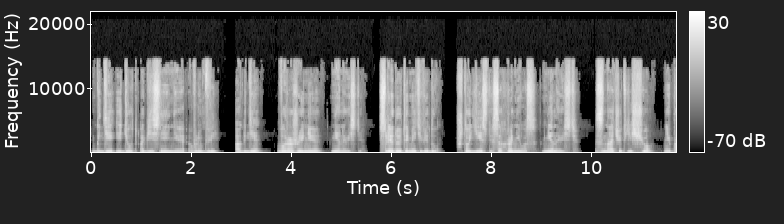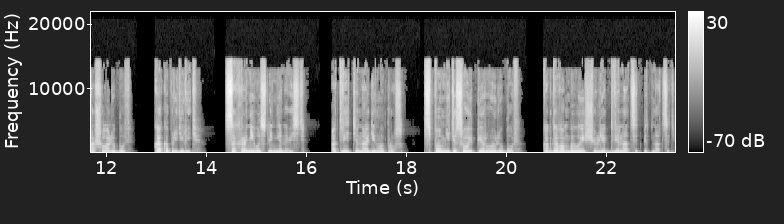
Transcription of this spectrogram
где идет объяснение в любви, а где выражение ненависти. Следует иметь в виду, что если сохранилась ненависть, значит еще не прошла любовь. Как определить, Сохранилась ли ненависть? Ответьте на один вопрос. Вспомните свою первую любовь, когда вам было еще лет 12-15.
